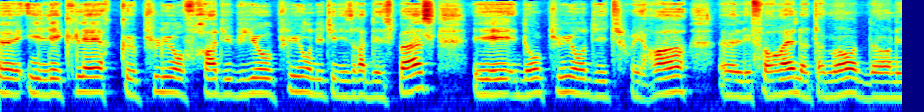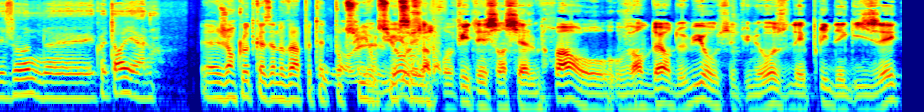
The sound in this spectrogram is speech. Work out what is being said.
euh, il est clair que plus on fera du bio, plus on utilisera de l'espace et donc plus on détruira euh, les forêts, notamment dans les zones euh, équatoriales. Jean-Claude Casanova, peut-être poursuivre le bio, ça profite essentiellement aux vendeurs de bio. C'est une hausse des prix déguisés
